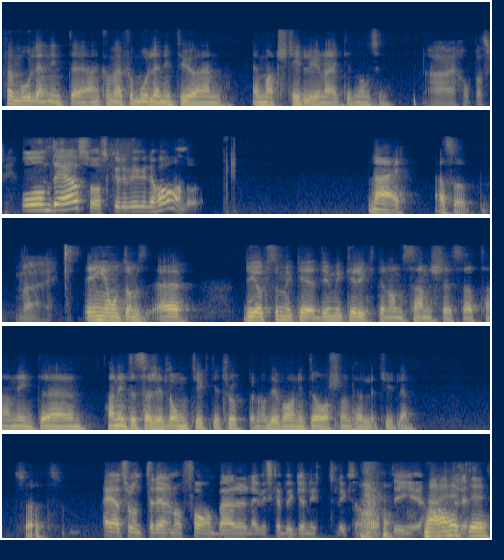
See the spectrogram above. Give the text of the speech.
Förmodligen inte. Han kommer förmodligen inte göra en, en match till i United någonsin. Nej, hoppas vi. Och om det är så, skulle vi vilja ha honom då? Nej, alltså. Nej. Inget ont om... Äh, det är också mycket, det är mycket rykten om Sanchez att han inte han är inte särskilt omtyckt i truppen och det var han inte i Arsenal heller tydligen. Så att... Nej, jag tror inte det är någon fanbärare när vi ska bygga nytt. Liksom. Det Nej, det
